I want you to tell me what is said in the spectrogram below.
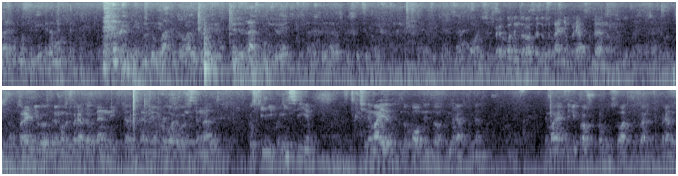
Важко посидіти там. Доплату давали через ранку, що є. До хрена розписуватися. Отже, переходимо до розгляду питання порядку денного. Попередньо ви отримали порядок денний. Порядок денний обговорювався на постійній комісії. Чи немає доповнень до порядку денного? Немає. Тоді прошу проголосувати, затвердити порядок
